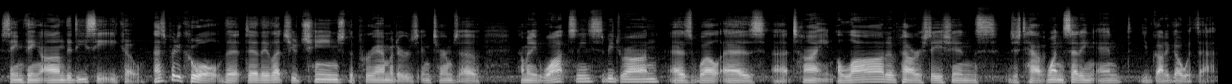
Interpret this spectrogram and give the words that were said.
Same thing on the DC eco. That's pretty cool that uh, they let you change the parameters in terms of how many watts needs to be drawn as well as uh, time. A lot of power stations just have one setting and you've got to go with that.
